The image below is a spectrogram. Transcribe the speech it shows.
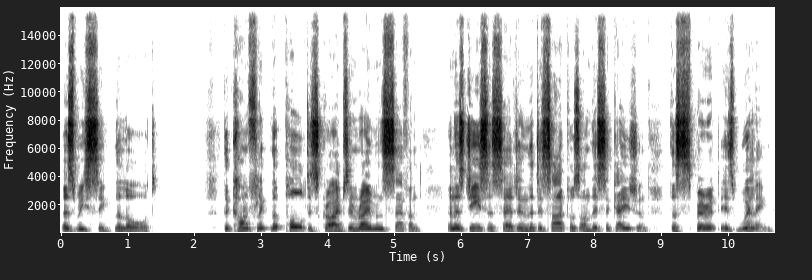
as we seek the Lord. The conflict that Paul describes in Romans 7 And as Jesus said in the disciples on this occasion, the spirit is willing,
